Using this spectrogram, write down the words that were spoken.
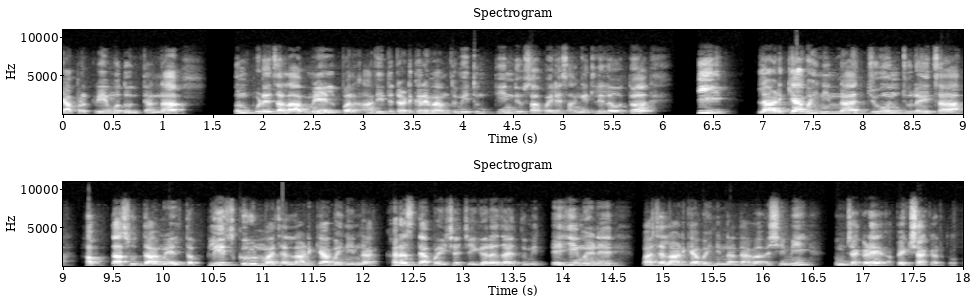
या प्रक्रियेमधून त्यांना इथून पुढेचा लाभ मिळेल. पण आदित्य तटकरे मॅम तुम्ही इथून तीन दिवसा पहिले सांगितलेलं होतं की लाडक्या बहिणींना जून जुलैचा हप्ता सुद्धा मिळेल. तर प्लीज करून माझ्या लाडक्या बहिणींना खरंच त्या पैशाची गरज आहे. तुम्ही तेही महिने माझ्या लाडक्या बहिणींना द्यावं अशी मी तुमच्याकडे अपेक्षा करतो.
